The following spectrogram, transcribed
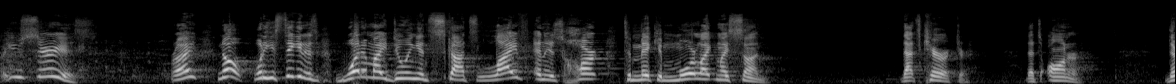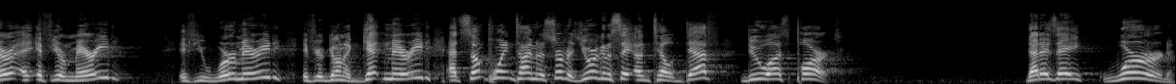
Are you serious? Right? No, what he's thinking is, what am I doing in Scott's life and his heart to make him more like my son? That's character. That's honor. There, if you're married, if you were married, if you're going to get married, at some point in time in a service, you are going to say, until death do us part. That is a word.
